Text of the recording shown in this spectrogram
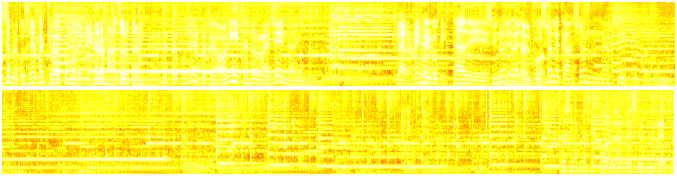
Esa percusión es más que va como de menor a mayor también. La percusión es protagonista, no rellena. ahí. Claro, no es algo que está de. Si no de- está la percusión, la canción no existe. ¿Qué tema? Cosa que me hace acordar, voy a ser muy retro.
